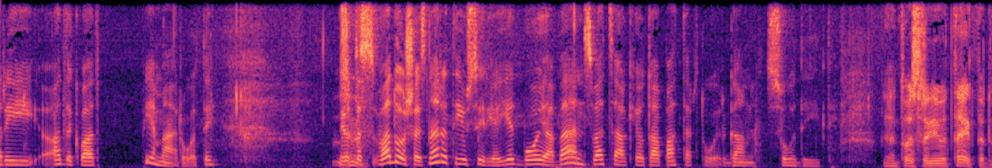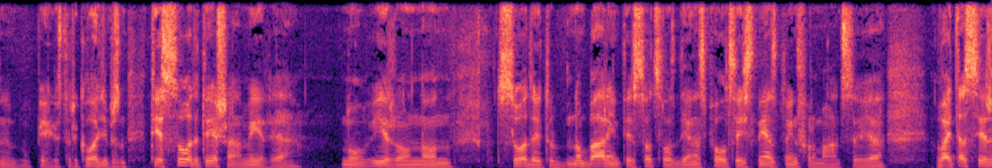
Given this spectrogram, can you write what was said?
arī adekvāti piemēroti? Uh, Jo tas vadošais narratīvs ir, ja iet bojā bērns, vecāki jau tāpat ar to ir gana sodīti. Jā, to es arī gribēju teikt, piekrist ar kolēģiem. Tie sodi tiešām ir. Jā. Nu, ir un, un sodīt, tur nu, bāriņties sociālās dienas policijas sniedz informāciju. Ja? Vai tas ir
